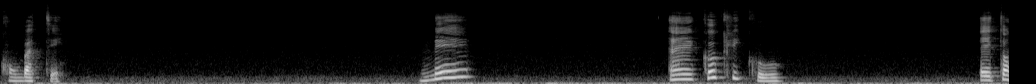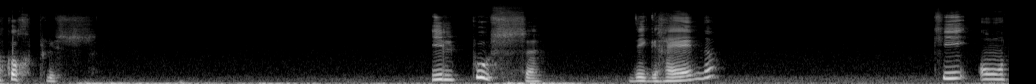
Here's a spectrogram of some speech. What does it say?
combattaient. Mais un coquelicot est encore plus. Il pousse des graines qui ont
